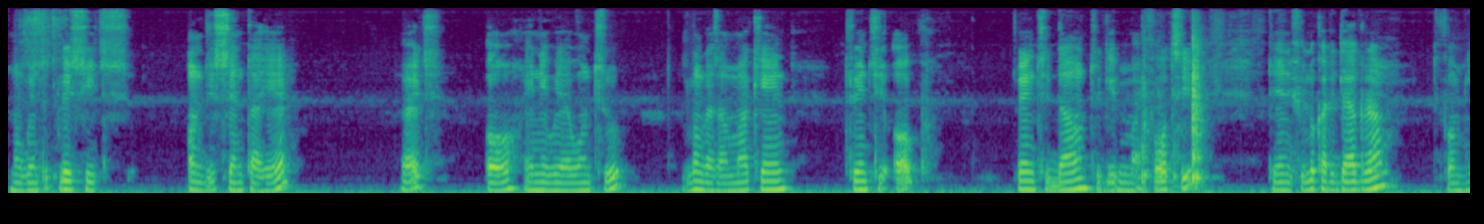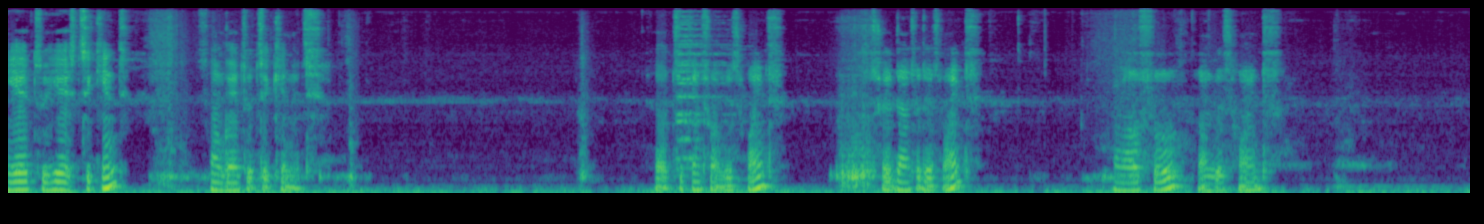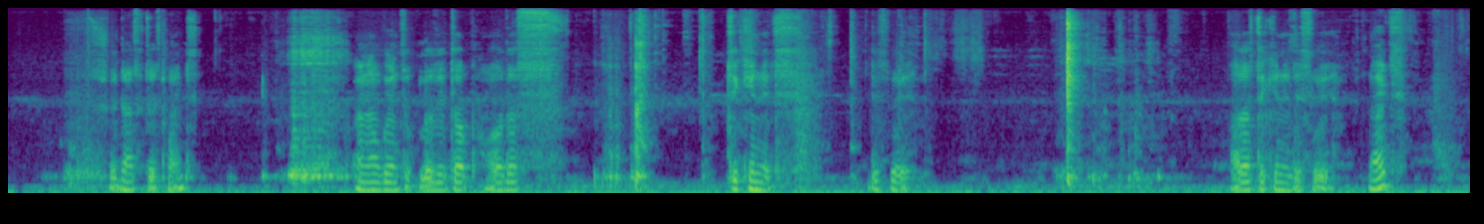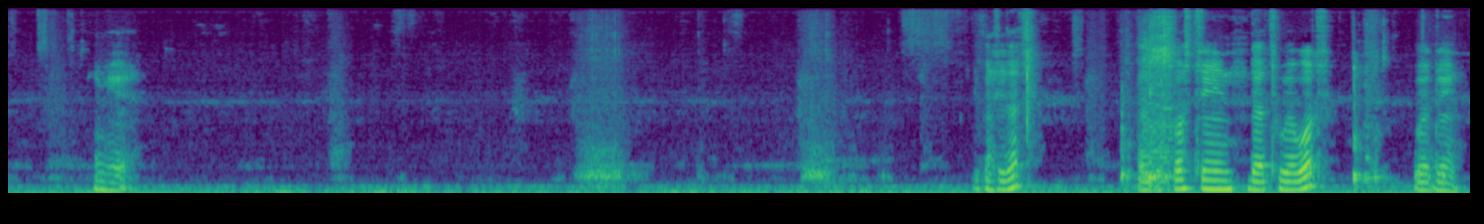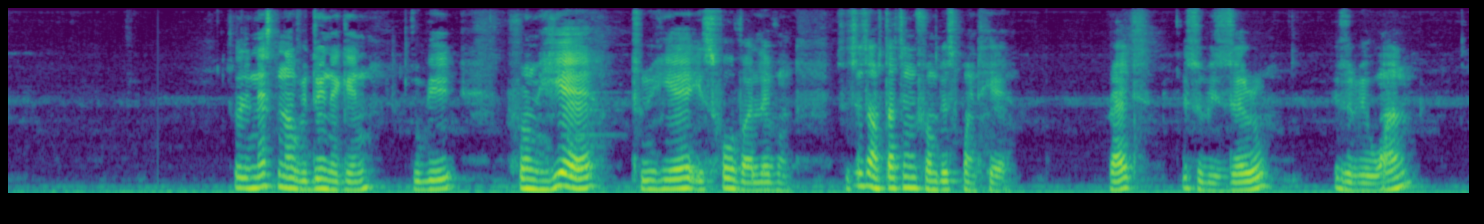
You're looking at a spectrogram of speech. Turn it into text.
and I'm going to place it on this center here right? Or anywhere I want to. As long as I'm marking 20 up 20 down to give me my 40 then if you look at the diagram from here to here is thickened. So I'm going to in it so taking from this point straight down to this point and also from this point straight down to this point. And I'm going to close it up or just taking it this way. I'm just taking it this way right? From here you can see that? That's the first thing that we're what we're doing. So the next thing I'll be doing again will be from here to here is 4 over 11 so since I'm starting from this point here right this will be 0 this will be 1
